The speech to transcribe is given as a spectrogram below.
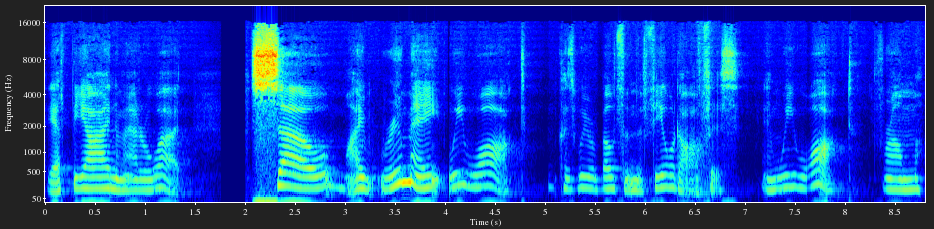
the FBI, no matter what. So my roommate, we walked because we were both in the field office, and we walked from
